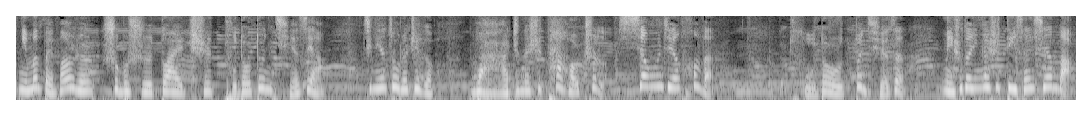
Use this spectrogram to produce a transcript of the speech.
你们北方人是不是都爱吃土豆炖茄子呀？今天做了这个，哇，真的是太好吃了，相见恨晚。土豆炖茄子，你说的应该是地三鲜吧？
